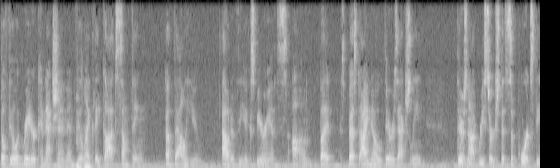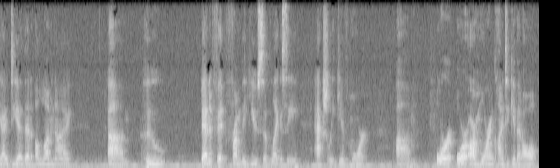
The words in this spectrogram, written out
they'll feel a greater connection and feel Mhm. like they got something of value out of the experience. Um, but as best I know, there is actually there's not research that supports the idea that alumni um, who benefit from the use of legacy actually give more um, or or are more inclined to give at all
